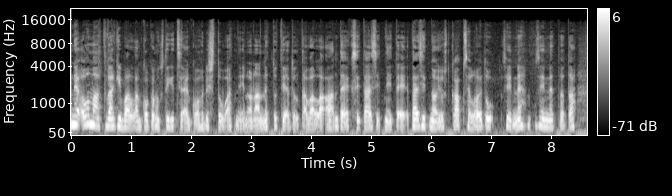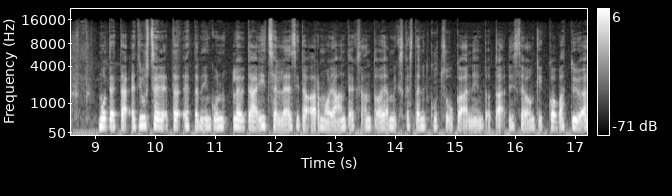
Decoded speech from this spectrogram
ne omat väkivallan kokemukset itseään kohdistuvat, niin on annettu tietyllä tavalla anteeksi, tai sitten sit ne on just kapseloitu sinne, sinne tota, mutta että, että just se, että, että niin kun löytää itselleen sitä armoa ja anteeksiantoa ja miksi sitä nyt kutsuukaan, niin, tota, niin se onkin kova työ.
